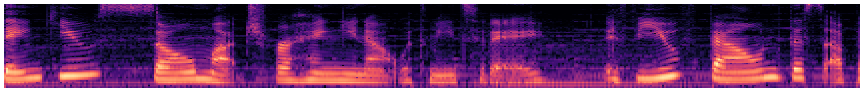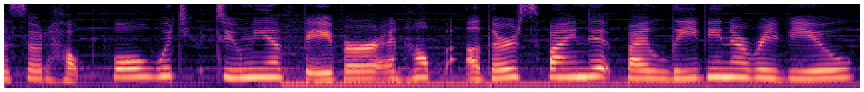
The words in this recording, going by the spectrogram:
Thank you so much for hanging out with me today. If you found this episode helpful, would you do me a favor and help others find it by leaving a review,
